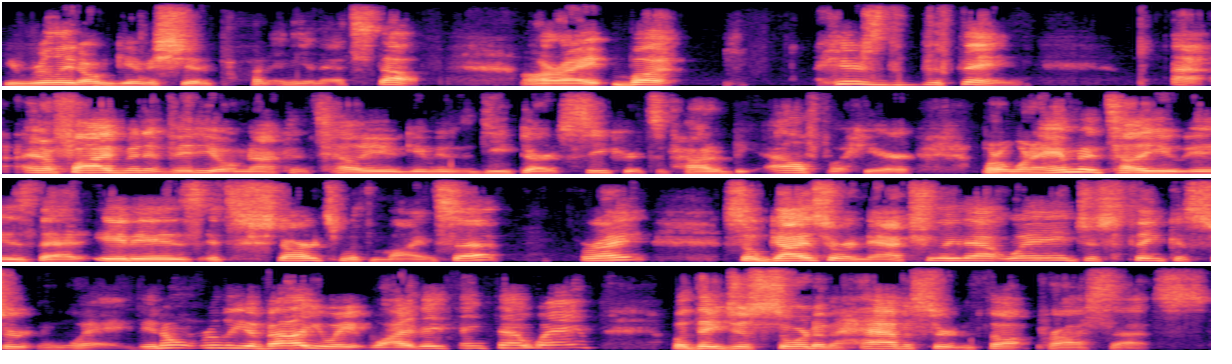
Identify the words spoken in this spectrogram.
you really don't give a shit about any of that stuff. All right. But here's the thing in a five minute video, I'm not going to tell you, give you the deep dark secrets of how to be alpha here. But what I am going to tell you is that it is, it starts with mindset right? So guys who are naturally that way just think a certain way. They don't really evaluate why they think that way, but they just sort of have a certain thought process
